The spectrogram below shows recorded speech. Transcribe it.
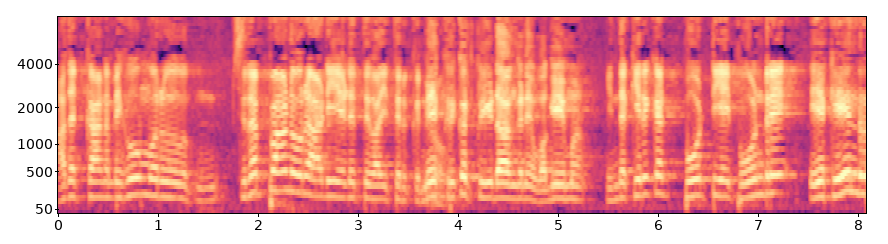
அதற்கான மிகவும் ஒரு சிறப்பான ஒரு அடி எடுத்து வைத்திருக்கிறோம் கிரிக்கெட் கிரீடாங்கனே வகையமா? இந்த கிரிக்கெட் போட்டியை போன்றே ஏ கேந்திர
